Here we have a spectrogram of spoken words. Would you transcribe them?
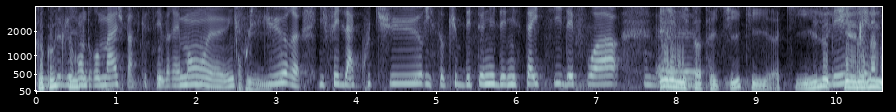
Coucou, On peut Steve. lui rendre hommage parce que c'est vraiment euh, une Oui. figure. Il fait de la couture, il s'occupe des tenues des Miss Tahiti des fois. Et le Mr. Tahiti, qui, qui est, le, qui est lui-même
